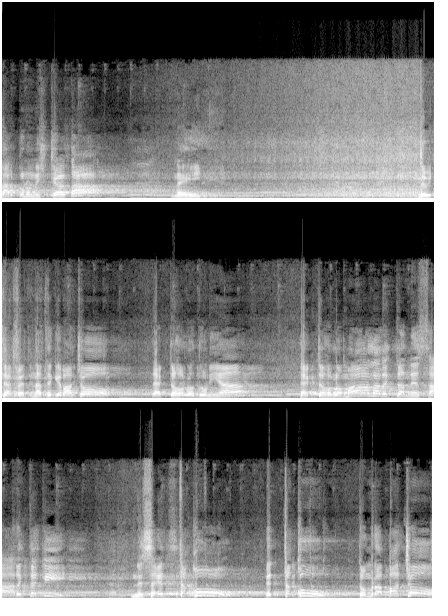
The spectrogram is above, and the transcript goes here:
তার কোনো নিশ্চয়তা? নেই। দুইটা ফেতনা থেকে বাঁচো। একটা হলো দুনিয়া, একটা হলো মাল আর একটা নেশা। আরেকটা কি? নেশা। এত্তাকু এত্তাকু, তোমরা বাঁচো।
